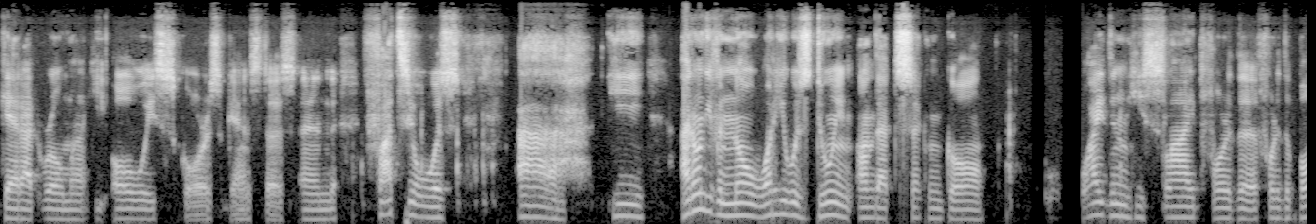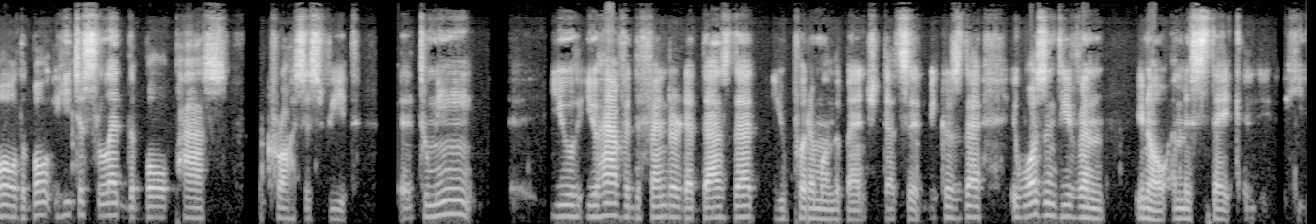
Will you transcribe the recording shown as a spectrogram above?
get at Roma. He always scores against us. And Fazio was, uh, he, I don't even know what he was doing on that second goal. Why didn't he slide for the for the ball? The ball he just let the ball pass across his feet. Uh, to me, you you have a defender that does that. You put him on the bench. That's it. Because that it wasn't even you know a mistake. He,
